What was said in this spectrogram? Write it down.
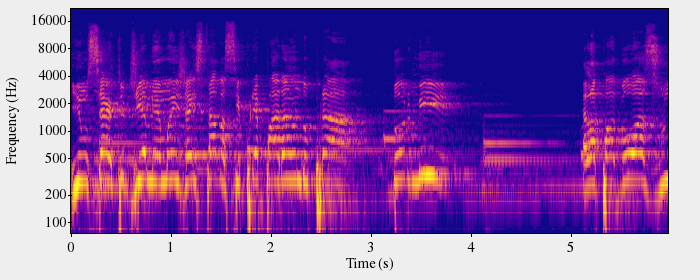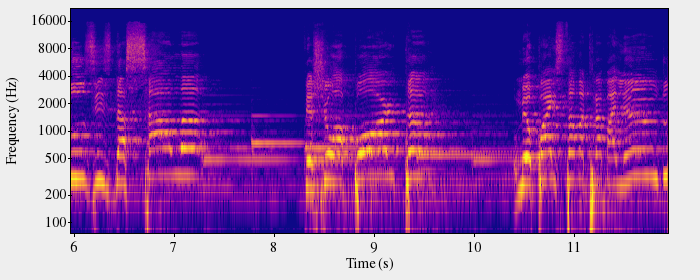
E um certo dia minha mãe já estava se preparando para dormir. Ela apagou as luzes da sala, fechou a porta. O meu pai estava trabalhando,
